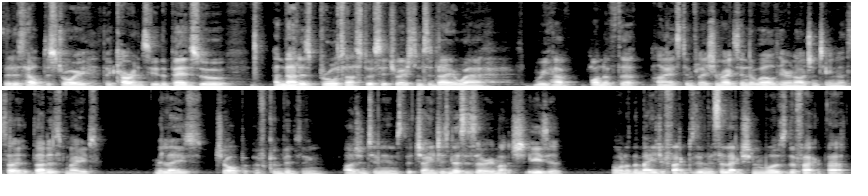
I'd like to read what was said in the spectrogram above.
that has helped destroy the currency, the peso. And that has brought us to a situation today where we have one of the highest inflation rates in the world here in Argentina. So that has made Milei's job of convincing Argentinians that change is necessary much easier. One of the major factors in this election was the fact that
